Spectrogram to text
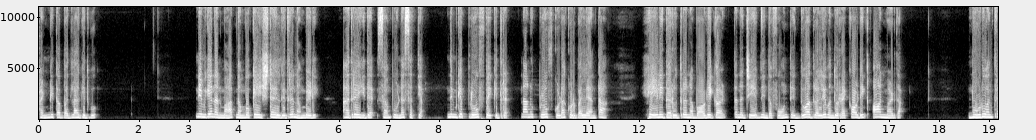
ಖಂಡಿತ ಬದಲಾಗಿದ್ವು. ನಿಮಗೆ ನನ್ನ ಮಾತು ನಂಬೋಕೆ ಇಷ್ಟ ಇಲ್ದಿದ್ರೆ ನಂಬೇಡಿ. ಆದರೆ ಇದೆ ಸಂಪೂರ್ಣ ಸತ್ಯ. ನಿಮಗೆ ಪ್ರೂಫ್ ಬೇಕಿದ್ರೆ ನಾನು ಪ್ರೂಫ್ ಕೂಡ ಕೊಡಬಲ್ಲೆ ಅಂತ ಹೇಳಿದ ರುದ್ರನ ಬಾಡಿಗಾರ್ಡ್ ತನ್ನ ಜೇಬ್ನಿಂದ ಫೋನ್ ತೆಗೆದು ಅದರಲ್ಲಿ ಒಂದು ರೆಕಾರ್ಡಿಂಗ್ ಆನ್ ಮಾಡ್ದ. ನೋಡು ಅಂತ್ರ,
